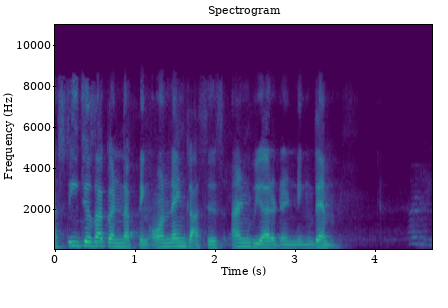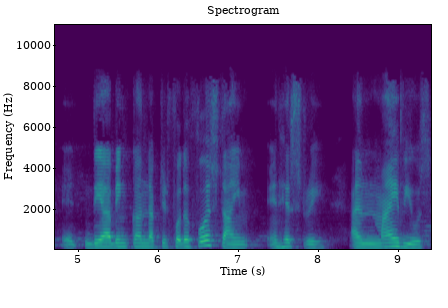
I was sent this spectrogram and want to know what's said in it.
as teachers are conducting online classes and we are attending them. It, they are being conducted for the first time in history, and in my views,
